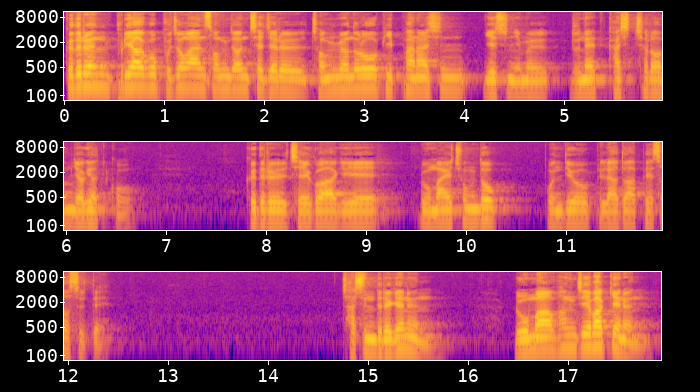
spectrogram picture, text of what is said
그들은 불의하고 부정한 성전 체제를 정면으로 비판하신 예수님을 눈엣 가시처럼 여겼고 그들을 제거하기 위해 로마의 총독 본디오 빌라도 앞에 섰을 때 자신들에게는 로마 황제밖에는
